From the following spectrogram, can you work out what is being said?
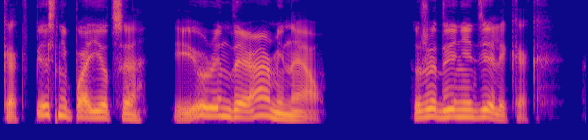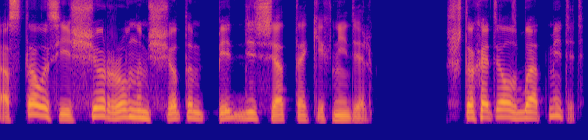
как в песне поется, «You're in the army now». Уже две недели как. Осталось еще ровным счетом 50 таких недель. Что хотелось бы отметить,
